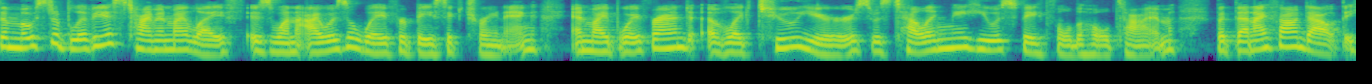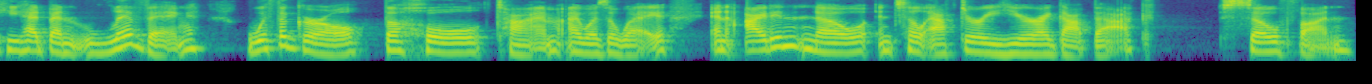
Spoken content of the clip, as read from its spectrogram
the most oblivious time in my life is when I was away for basic training, and my boyfriend of like two years was telling me he was faithful the whole time. But then I found out that he had been living with a girl the whole time I was away. And I didn't know until after a year I got back. So fun.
